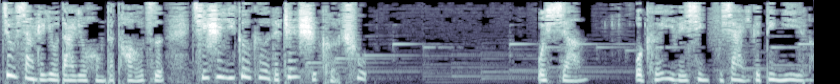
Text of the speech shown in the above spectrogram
就像这又大又红的桃子，其实一个个的真实可触。我想，我可以为幸福下一个定义了：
